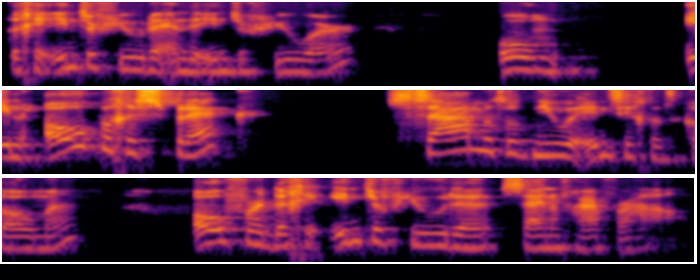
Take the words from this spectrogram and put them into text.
de geïnterviewde en de interviewer, om in open gesprek samen tot nieuwe inzichten te komen over de geïnterviewde zijn of haar verhaal.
